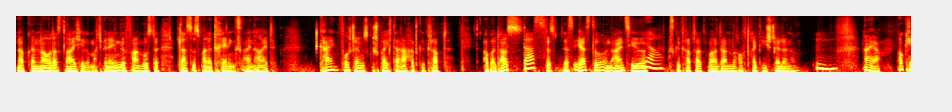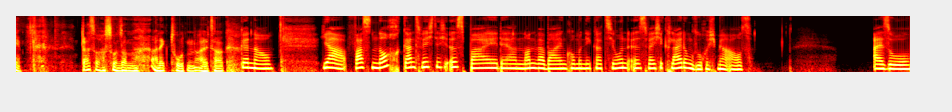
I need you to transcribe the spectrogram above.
und habe genau das gleiche gemacht. Ich bin da hingefahren, wusste, das ist meine Trainingseinheit. Kein Vorstellungsgespräch danach hat geklappt. Aber das, Das- das, das erste und einzige, Ja. was geklappt hat, war dann auch direkt die Stelle. Ne? Mhm. Naja, okay. Das aus unserem Anekdotenalltag. Genau. Ja, was noch ganz wichtig ist bei der nonverbalen Kommunikation ist, welche Kleidung suche ich mir aus? Also,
